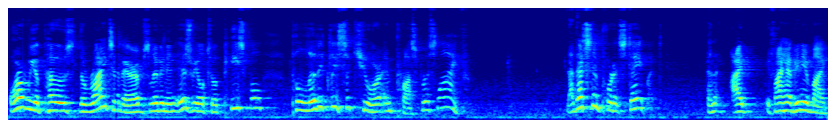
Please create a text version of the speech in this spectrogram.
or we oppose the rights of Arabs living in Israel to a peaceful, politically secure, and prosperous life. Now, that's an important statement. And I, if I have any of my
